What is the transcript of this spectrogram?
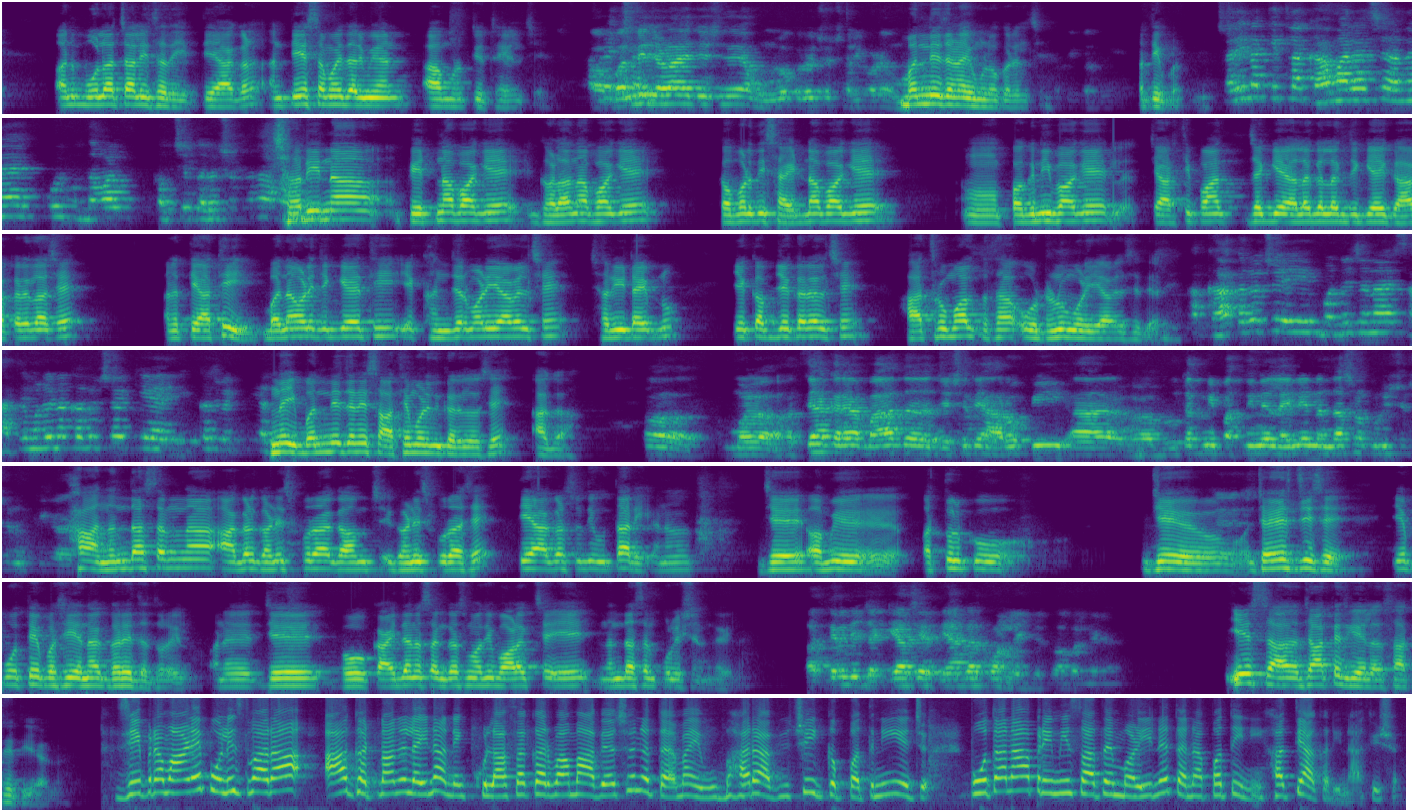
અને બોલાચાલી થતી તે આગળ અને તે સમય દરમિયાન આ મૃત્યુ થયેલ છે. બંને જણાએ જે છે હુમલો કર્યો છે છરી વડે બંને જણાએ હુમલો કરેલ છે. પતિ પત્ની. શરીરના કેટલા ઘા માર્યા છે અને કોઈ મુદ્દામાલ કબજે કર્યો છે? છરીના પેટના ભાગે ગળાના ભાગે કમરની સાઈડના ભાગે પગની ભાગે ચારથી પાંચ જગ્યાએ અલગ અલગ જગ્યાએ ઘા કરેલા છે. અને ત્યાંથી બનાવડી જગ્યાએથી એક ખંજર મળી આવેલ છે છરી ટાઈપનું એ કબજે કરેલ છે. હાથરૂમાલ તથા ઓઢણું મળી આવેલ છે ત્યારે આ ઘા કર્યો છે એ બંને જણાએ સાથે મળીને કર્યું છે કે એક જ વ્યક્તિ હતું? નહીં બંને જણે સાથે મળીને કરેલો છે આગા હત્યા કર્યા બાદ જે છે તે આરોપી મૃતકની પત્નીને લઈને નંદાસણ પોલીસ સ્ટેશન મૂકી ગયો છે. હા નંદાસરના આગળ ગણેશપુરા ગામ છે ગણેશપુરા છે તે આગળ સુધી ઉતારી અને જે અમે અતુલ કુ- જે જયેશજી છે એ પોતે પછી એના ઘરે જતો રહેલો. અને જે બહુ કાયદાના સંઘર્ષમાંથી બાળક છે એ નંદાસન પોલીસ સ્ટેશન ગયેલા. અત્યારે જે જગ્યા છે ત્યાં આગળ કોણ લઈ જતું બંને? એ જાતે જ ગયેલા સાથેથી આગળ. જે પ્રમાણે પોલીસ દ્વારા આ ઘટનાને લઈને અનેક ખુલાસા કરવામાં આવ્યા છે અને તેમાં એવું બહાર આવ્યું છે એક પત્નીએ જ પોતાના પ્રેમી સાથે મળીને તેના પતિની હત્યા કરી નાખી છે.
